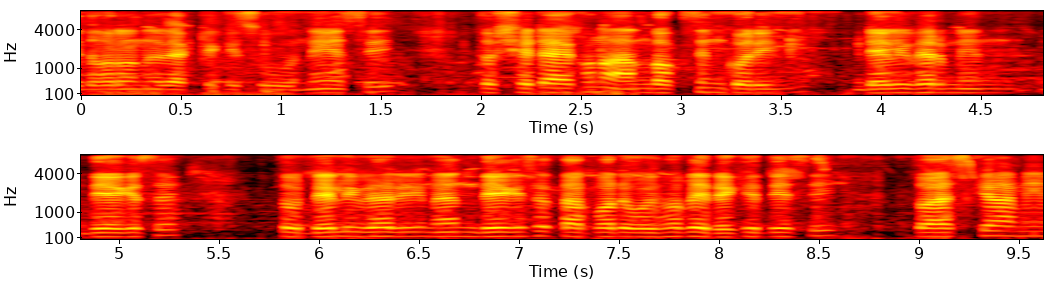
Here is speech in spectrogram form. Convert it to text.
এই ধরনের একটা কিছু নিয়েছি। তো সেটা এখনও আনবক্সিং করিনি ডেলিভারি ম্যান দিয়ে গেছে। তো ডেলিভারি ম্যান দিয়ে গেছে, তারপরে ওইভাবে রেখে দিয়েছি। তো আজকে আমি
